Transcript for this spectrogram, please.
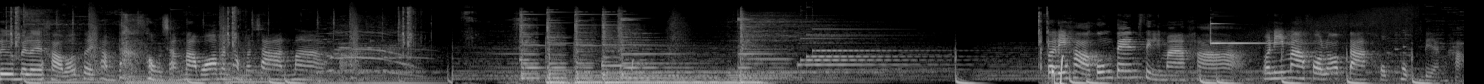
ลืมไปเลยค่ะว่าเคยทำตาสองชั้นมาเพราะว่ามันธรรมชาติมากค่ะสวัสดีค่ะ กุ้งเต้นสิริมาค่ะ วันนี้มา follow up ตาครบ 6 เดือนค่ะ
